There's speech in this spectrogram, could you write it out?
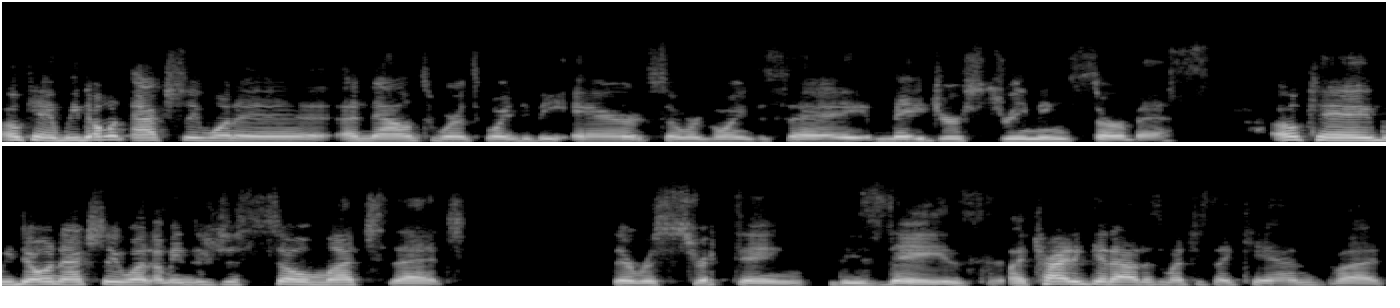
okay, we don't actually want to announce where it's going to be aired. So we're going to say major streaming service. Okay, we don't actually want, I mean, there's just so much that they're restricting these days. I try to get out as much as I can, but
